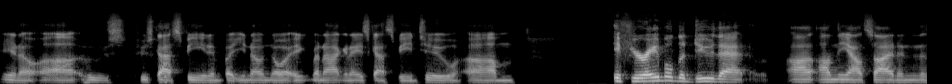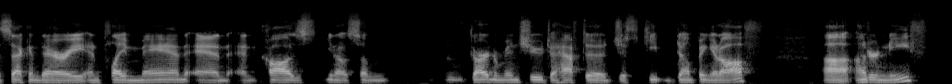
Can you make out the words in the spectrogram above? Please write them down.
you know, uh, who's who's got speed, and but you know Noah Igbinoghene's got speed too. Um, if you're able to do that uh, on the outside and in the secondary and play man and and cause you know some Gardner Minshew to have to just keep dumping it off uh, underneath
